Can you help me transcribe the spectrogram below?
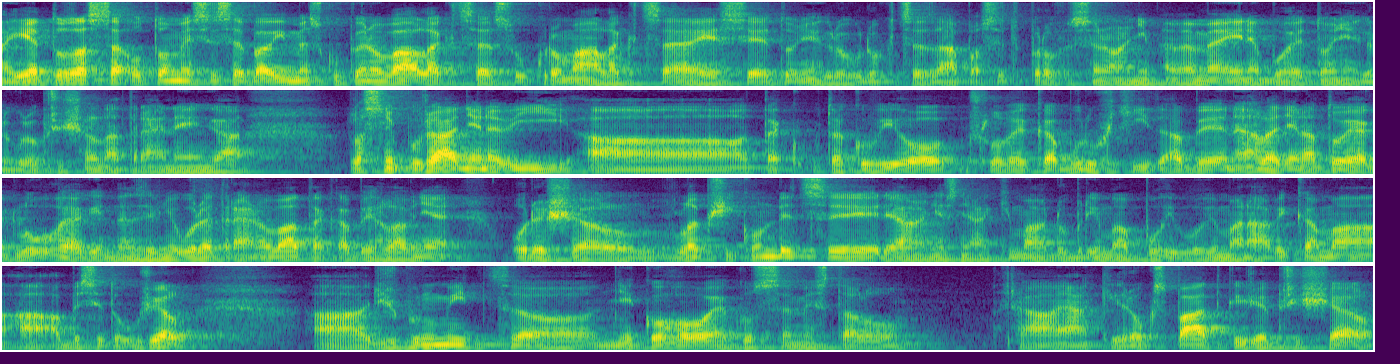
Je to zase o tom, jestli se bavíme skupinová lekce, soukromá lekce, jestli je to někdo, kdo chce zápasit v profesionálním MMA, nebo je to někdo, kdo přišel na trénink a vlastně pořádně neví a tak u takového člověka budu chtít, aby nehledě na to, jak dlouho, jak intenzivně bude trénovat, tak aby hlavně odešel v lepší kondici, ideálně s nějakýma dobrýma pohybovými návykama a aby si to užil. A když budu mít uh, někoho, jako se mi stalo třeba nějaký rok zpátky, že přišel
